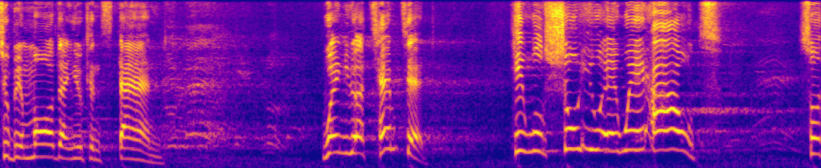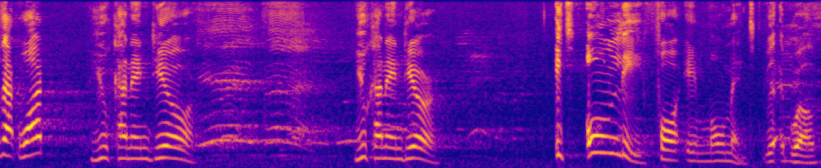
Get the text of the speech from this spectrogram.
to be more than you can stand. When you are tempted, He will show you a way out so that what? You can endure. You can endure. It's only for a moment. Well,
